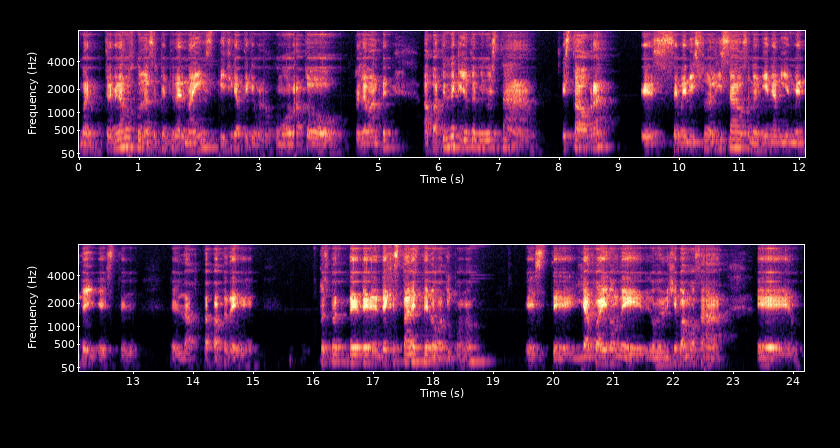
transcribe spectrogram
Bueno, terminamos con la serpiente del maíz y fíjate que, bueno, como dato relevante, a partir de que yo termino esta, esta obra, se me visualiza o se me viene a mí en mente este, la, parte de, pues, de gestar este logotipo, ¿no? Este, ya fue ahí donde, donde dije, vamos a, eh,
